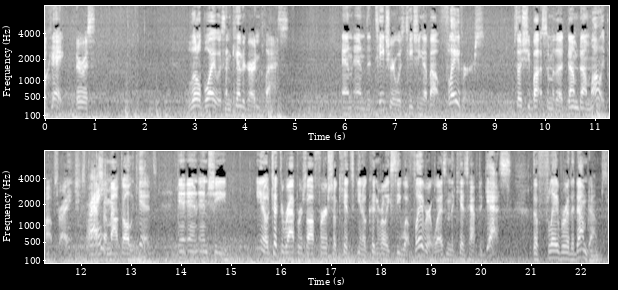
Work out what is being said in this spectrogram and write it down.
Okay, there was a little boy was in kindergarten class, and and the teacher was teaching about flavors. So she bought some of the dum dum lollipops, right? She's passed Right. them out to all the kids, and, and and she, you know, took the wrappers off first, so kids, you know, couldn't really see what flavor it was, and the kids have to guess the flavor of the dum dums.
